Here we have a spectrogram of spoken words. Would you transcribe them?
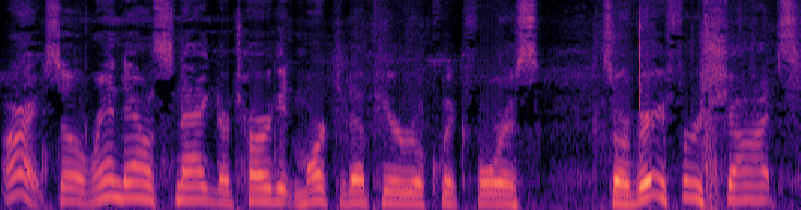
All right, so ran down, snagged our target, marked it up here real quick for us. So our very first shot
